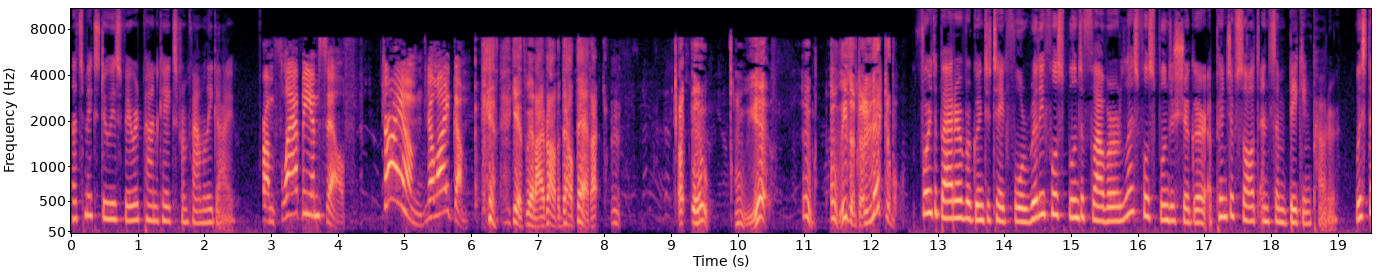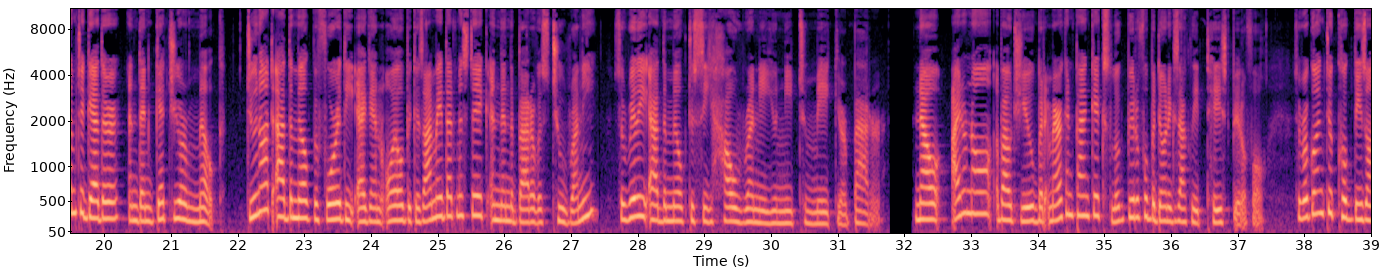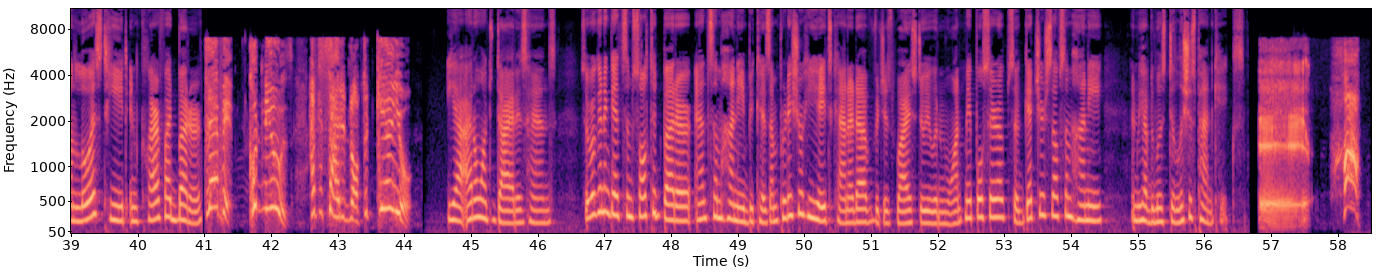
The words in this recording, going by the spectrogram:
Let's make Stewie's favorite pancakes from Family Guy. From Flappy himself. Try them. You like 'em. Yes, yes, well, I rather doubt that. I, mm, I, oh, oh, yes. Oh, oh, these are delectable. For the batter, we're going to take 4 really full spoons of flour, less full spoons of sugar, a pinch of salt, and some baking powder. Whisk them together and then get your milk. Do not add the milk before the egg and oil because I made that mistake and then the batter was too runny. So really add the milk to see how runny you need to make your batter. Now, I don't know about you, but American pancakes look beautiful but don't exactly taste beautiful. So we're going to cook these on lowest heat in clarified butter. Flappy, good news. I've decided not to kill you. Yeah, I don't want to die at his hands. So we're gonna get some salted butter and some honey because I'm pretty sure he hates Canada, which is why Stewie wouldn't want maple syrup. So get yourself some honey and we have the most delicious pancakes.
